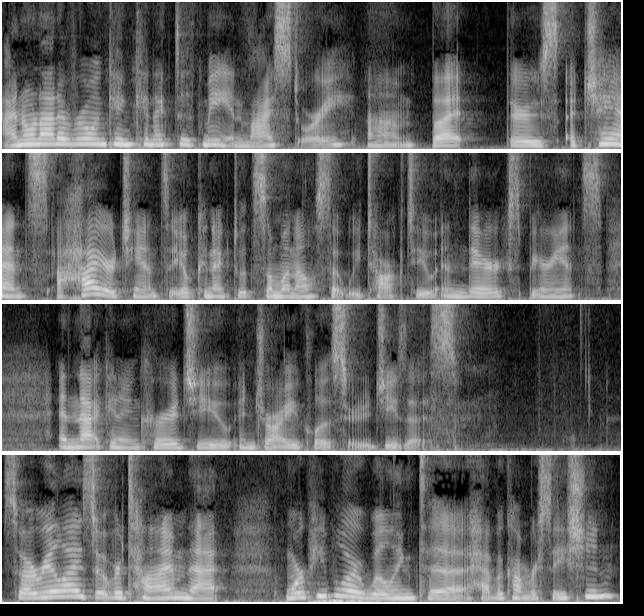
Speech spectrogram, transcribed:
I know not everyone can connect with me in my story, um, but there's a chance, a higher chance, that you'll connect with someone else that we talk to and their experience, and that can encourage you and draw you closer to Jesus. So I realized over time that more people are willing to have a conversation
